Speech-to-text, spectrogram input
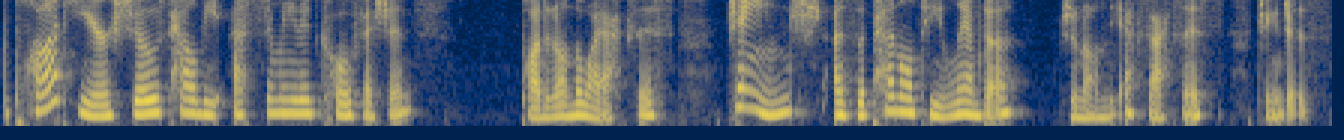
The plot here shows how the estimated coefficients, plotted on the y axis, change as the penalty lambda, shown on the x axis, changes.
